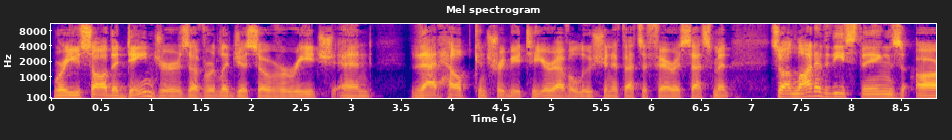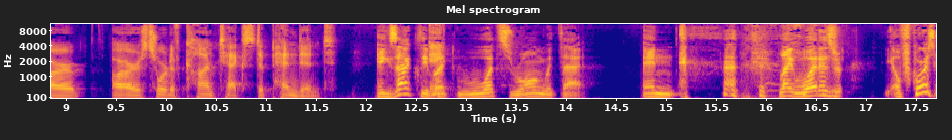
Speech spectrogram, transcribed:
where you saw the dangers of religious overreach, and that helped contribute to your evolution, if that's a fair assessment. So a lot of these things are are sort of context dependent. Exactly, and, but what's wrong with that? And like what is of course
